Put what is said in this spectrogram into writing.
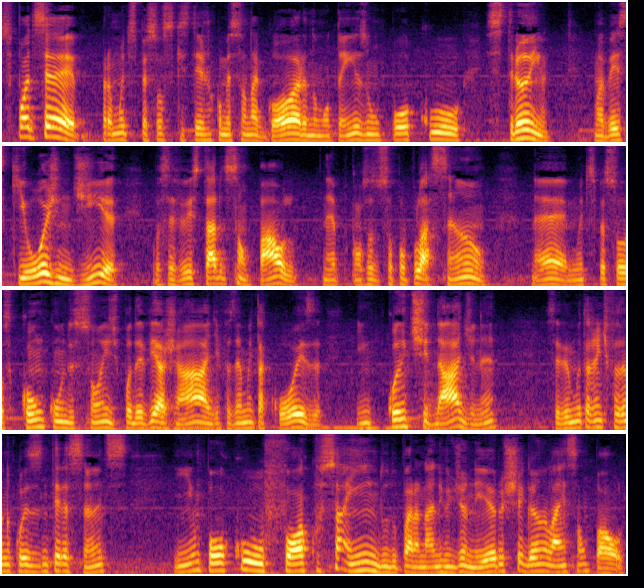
Isso pode ser, para muitas pessoas que estejam começando agora no montanhismo, um pouco estranho, uma vez que hoje em dia você vê o estado de São Paulo, né, por causa da sua população, né, muitas pessoas com condições de poder viajar, de fazer muita coisa, em quantidade, né, você vê muita gente fazendo coisas interessantes e um pouco o foco saindo do Paraná e Rio de Janeiro, chegando lá em São Paulo.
